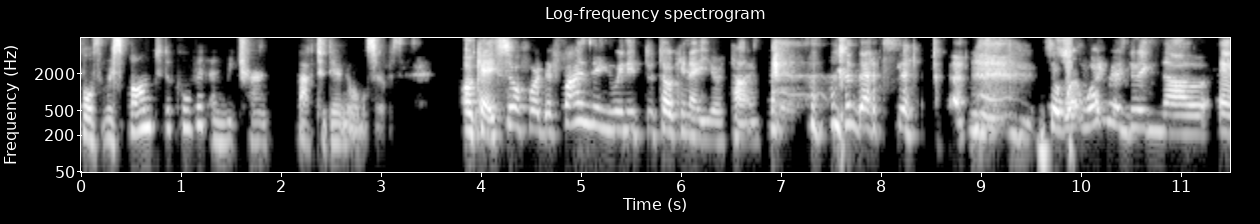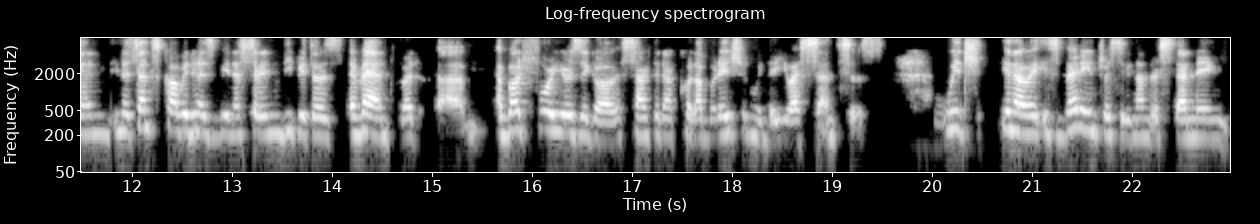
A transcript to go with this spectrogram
both respond to the COVID and return back to their normal services? Okay, so for the finding, we need to talk in a year time. That's it. so what, what we're doing now, and in a sense, COVID has been a serendipitous event, but um, about four years ago, started a collaboration with the U.S. Census, which you know is very interested in understanding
